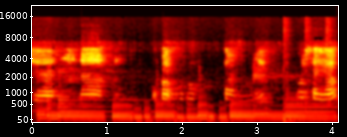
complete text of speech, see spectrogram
saja nah apa menurut kami menurut saya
